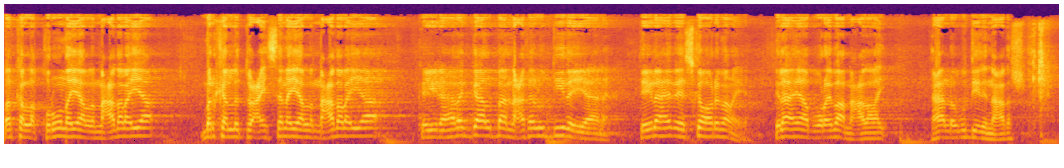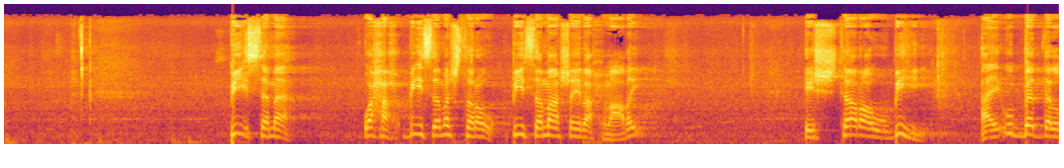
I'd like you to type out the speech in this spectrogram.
marka la quruunayaa la nacdalayaa marka la ducaysanayaa la nacdalayaa ka yidhaahda gaal baa nacdal u diidayaana. Dee ilaahay baa iska hor imanaya ilaahay abuuray baa nacdalay. Maxaa loogu diiday nacdasha? Bi'samaa waxa bi'sa ma shtarow bi'sa maa shay baa xumaaday. Ishtarow bihi. Ay u beddel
